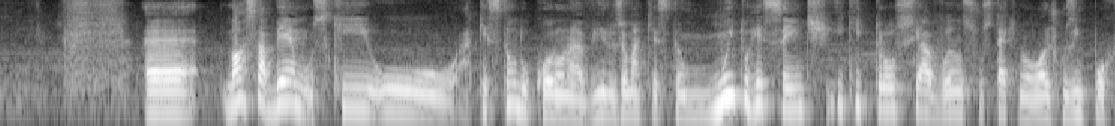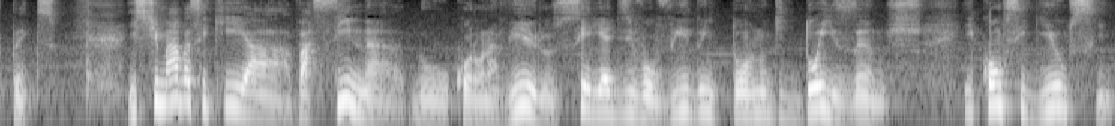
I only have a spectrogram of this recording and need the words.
É, nós sabemos que o, a questão do coronavírus é uma questão muito recente e que trouxe avanços tecnológicos importantes. Estimava-se que a vacina do coronavírus seria desenvolvida em torno de dois anos e conseguiu-se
